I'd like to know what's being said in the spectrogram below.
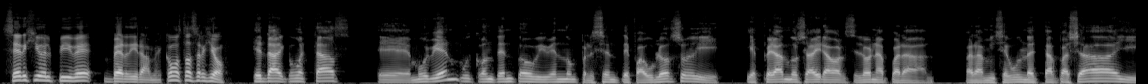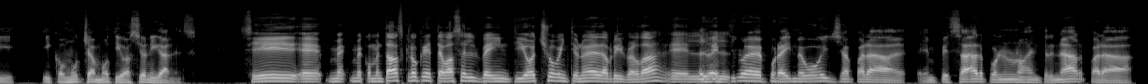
Sergio el Pibe Verdirame. ¿Cómo estás, Sergio? ¿Qué tal? ¿Cómo estás? Eh, muy bien, muy contento viviendo un presente fabuloso y, esperando ya ir a Barcelona para, para mi segunda etapa allá y, con mucha motivación y ganas. Sí, eh, me, comentabas, creo que te vas el 28 29 de abril, ¿verdad? El, 29 por ahí me voy ya para empezar, ponernos a entrenar para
